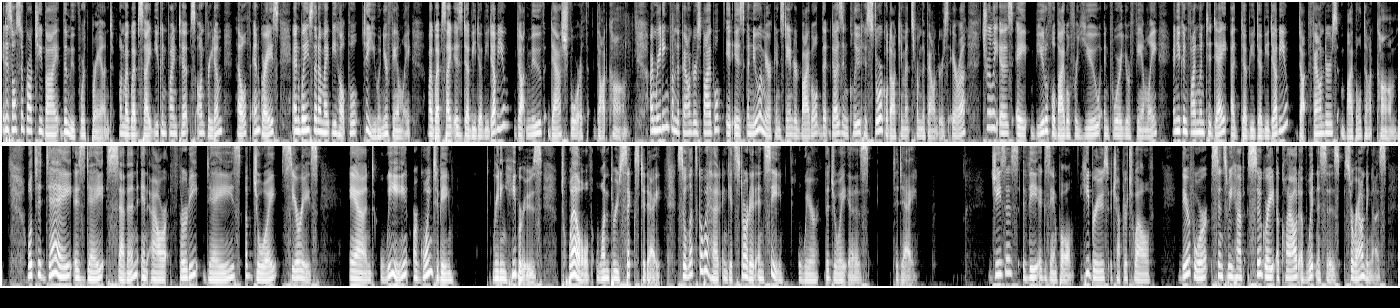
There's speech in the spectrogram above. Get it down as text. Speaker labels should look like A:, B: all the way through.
A: It is also brought to you by the Move Forth brand. On my website, you can find tips on freedom, health, and grace, and ways that I might be helpful to you and your family. My website is www.move-forth.com. I'm reading from the Founders Bible. It is a New American Standard Bible that does include historical documents from the Founders era. Truly is a beautiful Bible for you and for your family, and you can find one today at www.foundersbible.com. Well, today is day 7 in our 30 Days of Joy series. And we are going to be reading Hebrews 12, 1 through 6 today. So let's go ahead and get started and see where the joy is today. Jesus, the example. Hebrews chapter 12. Therefore, since we have so great a cloud of witnesses surrounding us,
